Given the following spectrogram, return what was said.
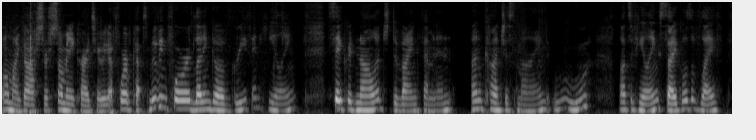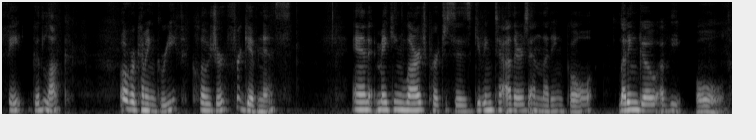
Oh my gosh, there's so many cards here. We got Four of Cups. Moving forward, letting go of grief and healing. Sacred knowledge, divine feminine, unconscious mind. Ooh, lots of healing. Cycles of life, fate, good luck. Overcoming grief, closure, forgiveness. And making large purchases, giving to others, and letting go, letting go of the old.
